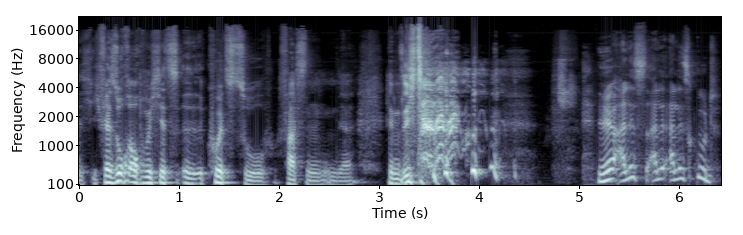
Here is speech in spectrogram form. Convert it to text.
ich, ich versuche auch mich jetzt äh, kurz zu fassen in der Hinsicht. ja, alles, alles, alles gut.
